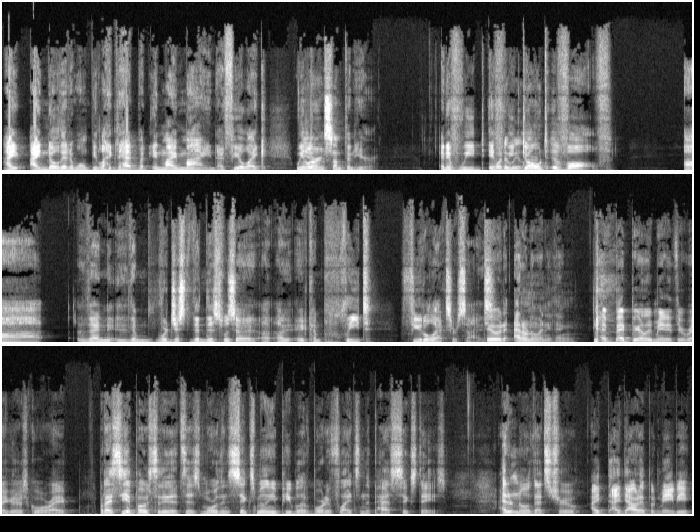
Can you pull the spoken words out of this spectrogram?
I I know that it won't be like that, but in my mind, I feel like we learned something here. And if we if we, we don't evolve, uh, then then we're just then this was a a, a complete futile exercise. Dude, I don't know anything. I, I barely made it through regular school, right? But I see a post today that says more than 6 million people have boarded flights in the past six days. I don't know if that's true. I, I doubt it, but maybe.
